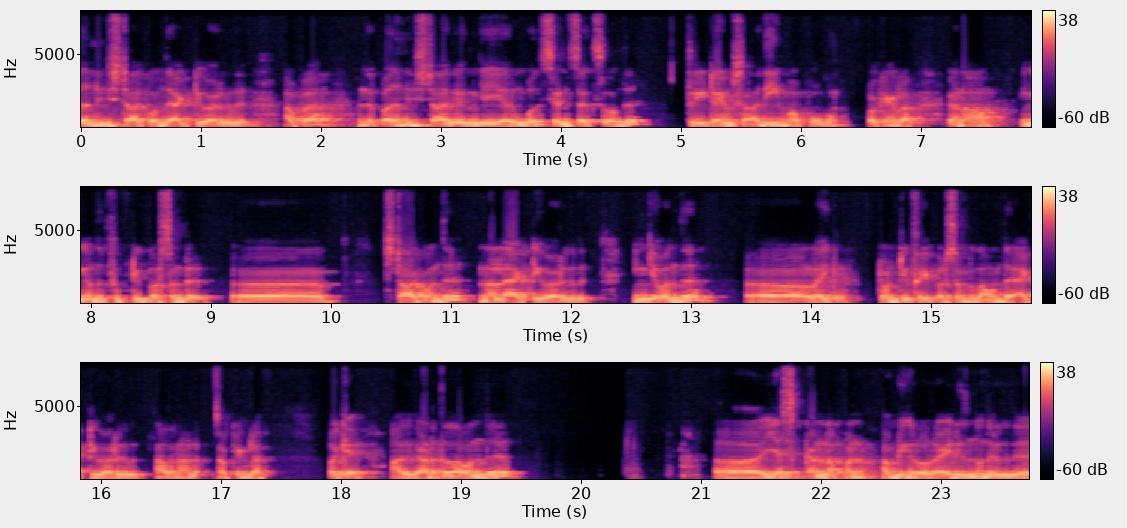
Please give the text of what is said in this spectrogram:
பதினஞ்சு ஸ்டாக் வந்து ஆக்டிவாக இருக்குது. அப்போ இந்த பதினஞ்சு ஸ்டாக் இங்கே ஏறும்போது சென்செக்ஸ் வந்து த்ரீ டைம்ஸ் அதிகமாக போகும். ஓகேங்களா ஏன்னா இங்கே வந்து ஃபிஃப்டி பர்சன்ட் ஸ்டாக் வந்து நல்ல ஆக்டிவாக இருக்குது. இங்கே வந்து லைக் டுவெண்ட்டி ஃபைவ் பர்சன்ட் தான் வந்து ஆக்டிவாக இருக்குது. அதனால். ஓகேங்களா ஓகே அதுக்கு அடுத்ததாக வந்து எஸ் கண்ணப்பன் அப்படிங்கிற ஒரு ஐடி வந்து இருக்குது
